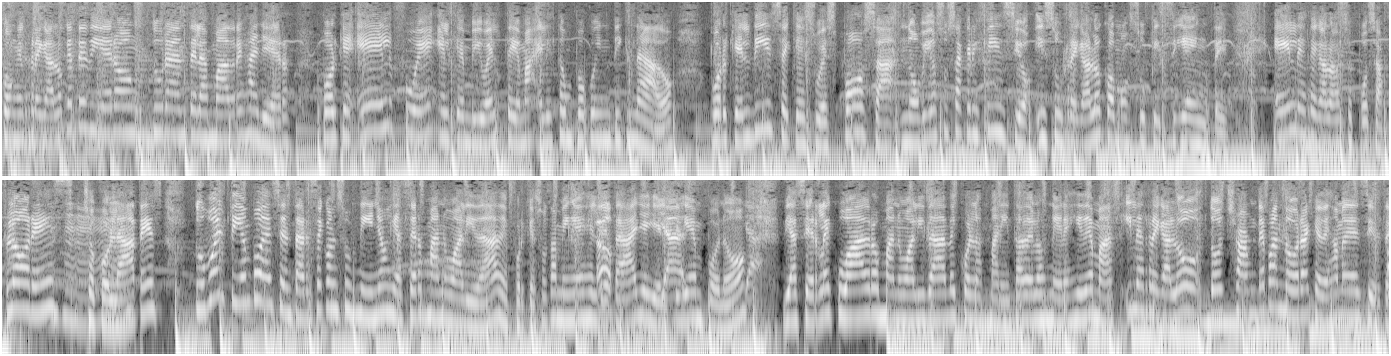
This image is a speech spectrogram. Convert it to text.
con el regalo que te dieron durante las madres ayer, porque él fue el que envió el tema. Él está un poco indignado porque él dice que su esposa no vio su sacrificio y su regalo como suficiente. Él le regaló a su esposa flores, chocolates, tuvo el tiempo de sentarse con sus niños y hacer manualidades, porque eso también es el Oh, detalle y el tiempo, ¿no? yes. De hacerle cuadros, manualidades con las manitas de los nenes y demás. Y les regaló dos charms de Pandora, que déjame decirte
